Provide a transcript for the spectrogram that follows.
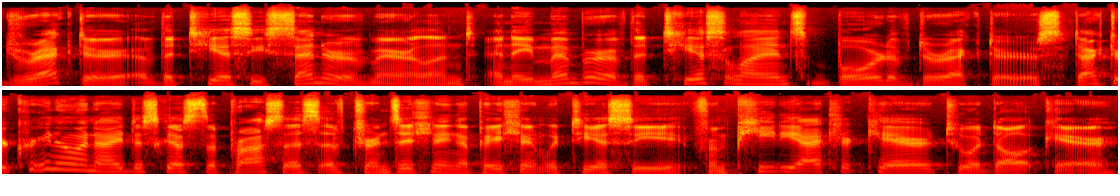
director of the TSC Center of Maryland, and a member of the TS Alliance Board of Directors. Dr. Crino and I discussed the process of transitioning a patient with TSC from pediatric care to adult care,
